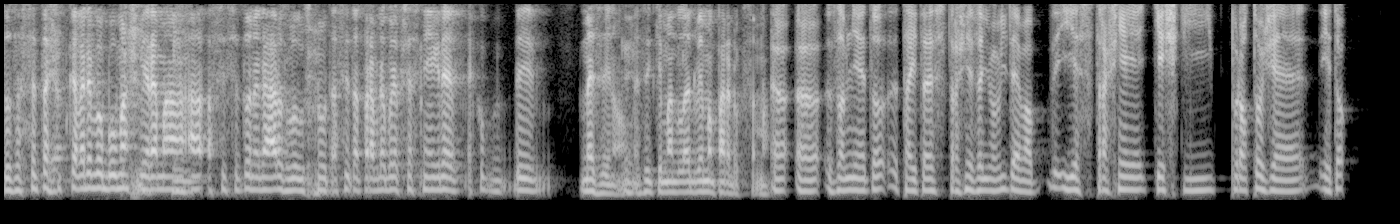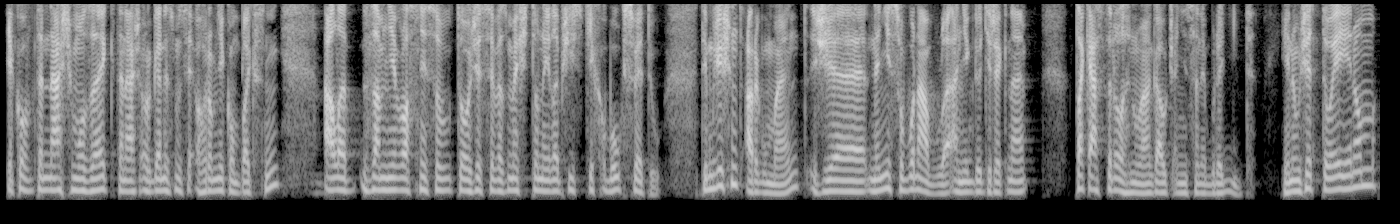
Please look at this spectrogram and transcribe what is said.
to zase ta šipka vede obouma směrama a asi se to nedá rozlousknout. Asi ta pravda bude přesně někde jako by mezi, no, mezi těma dvěma paradoxama. Uh, uh, za mě je to, tady to je strašně zajímavý téma. Je strašně těžký, protože je to jako ten náš mozek, ten náš organismus je ohromně komplexní, ale za mě vlastně jsou to, že si vezmeš to nejlepší z těch obou světů. Ty můžeš mít argument, že není svobodná vůle a někdo ti řekne, tak já se lehnu na gauč, ani se nebude dít. Jenomže to je jenom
